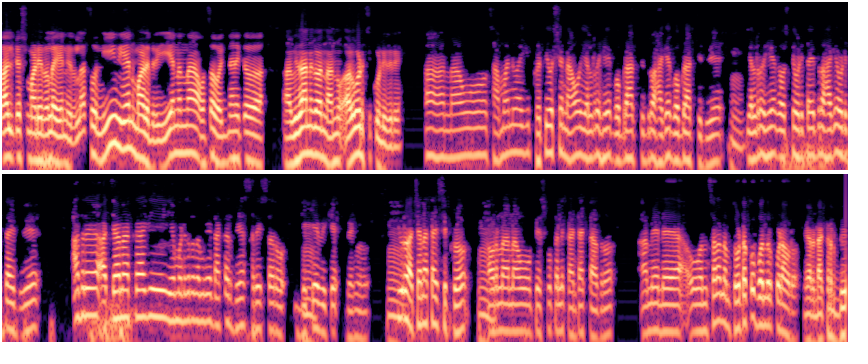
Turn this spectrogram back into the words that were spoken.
ಸಾಯಿಲ್ ಟೆಸ್ಟ್ ಮಾಡಿರಲ್ಲ ಏನಿರಲ್ಲ. ಸೊ ನೀವ್ ಏನ್ ಮಾಡಿದ್ರಿ? ಏನನ್ನ ಹೊಸ ವೈಜ್ಞಾನಿಕ ಆ, ವಿಧಾನಗಳನ್ನ ಅನು ಅಳವಡಿಸಿಕೊಂಡಿದ್ರಿ ಆ, ನಾವು ಸಾಮಾನ್ಯವಾಗಿ ಪ್ರತಿ ವರ್ಷ ನಾವು ಎಲ್ಲರೂ ಹೇಗೆ ಗೊಬ್ಬರ ಹಾಕ್ತಿದ್ರು ಹಾಗೆ ಗೊಬ್ಬರ ಹಾಕ್ತಿದ್ವಿ. ಹ್ಮ್. ಎಲ್ಲರೂ ಹೇಗೆ ಔಷಧಿ ಹೊಡಿತಾ ಇದ್ರು ಹಾಗೆ ಹೊಡಿತಾ ಇದ್ವಿ. ಆದ್ರೆ ಅಚಾನಕ್ ಆಗಿ ಏನ್ ಮಾಡಿದ್ರು ನಮಗೆ doctor B S Harish sir D K V K Bengaluru. ಹ್ಮ್. ಇವರು ಅಚಾನಕ್ ಆಗಿ ಹ್ಮ್. ಅವ್ರನ್ನ ನಾವು ಫೇಸ್ಬುಕ್ ಅಲ್ಲಿ ಕಾಂಟ್ಯಾಕ್ಟ್ ಆದ್ರು. ಆಮೇಲೆ ಒಂದ್ಸಲ ನಮ್ ತೋಟಕ್ಕೂ ಬಂದ್ರು ಕೂಡ ಅವರು. ಯಾರು doctor B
